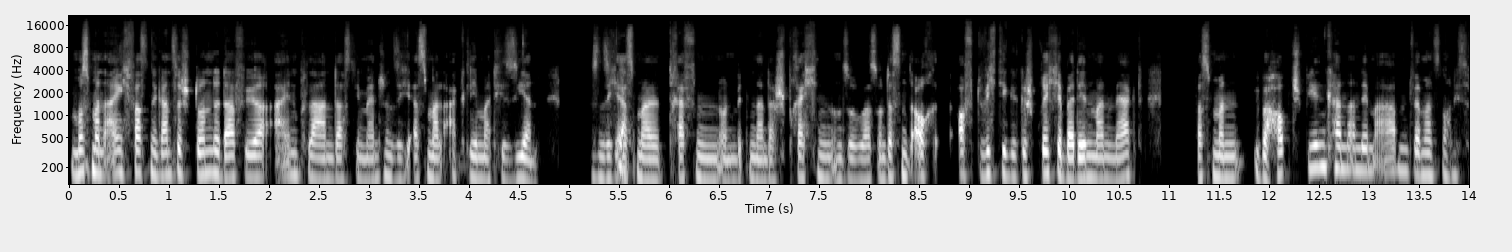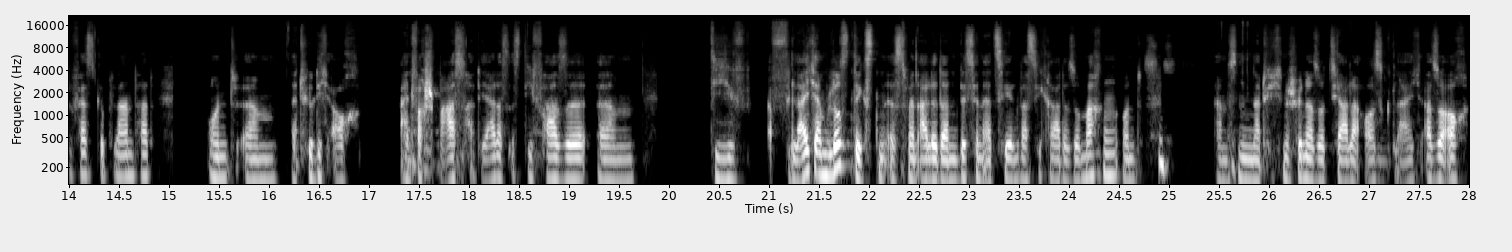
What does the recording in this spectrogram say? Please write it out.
muss man eigentlich fast eine ganze Stunde dafür einplanen, dass die Menschen sich erstmal akklimatisieren. Müssen sich Ja. erstmal treffen und miteinander sprechen und sowas. Und das sind auch oft wichtige Gespräche, bei denen man merkt, was man überhaupt spielen kann an dem Abend, wenn man es noch nicht so fest geplant hat. Und ähm, natürlich auch einfach Spaß hat. Ja, das ist die Phase, ähm, die vielleicht am lustigsten ist, wenn alle dann ein bisschen erzählen, was sie gerade so machen und ähm, ist natürlich ein schöner sozialer Ausgleich. Also auch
